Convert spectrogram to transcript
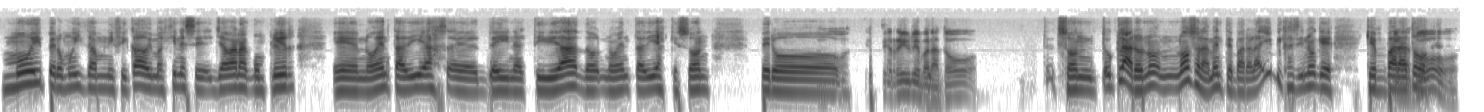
muy, pero muy damnificados. Imagínense, ya van a cumplir eh, 90 días eh, de inactividad, do- 90 días que son, pero Es terrible para todos. son, claro, no, no solamente para la hípica, sino que, que para, todo. todo.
